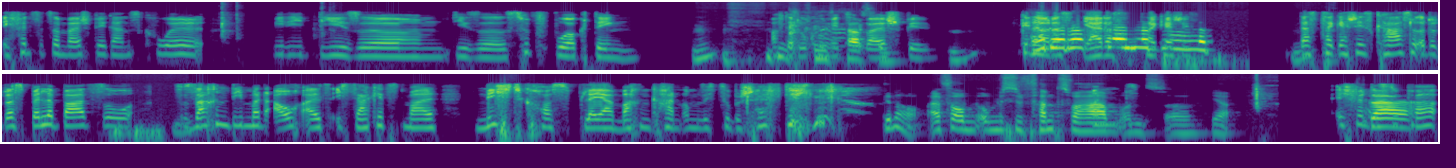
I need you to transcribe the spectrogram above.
ich finde es zum Beispiel ganz cool, wie die diese, dieses Hüpfburg-Ding Hm? auf der Doku zum. Beispiel. Mhm. Genau, Oder das, das ja, das Bällebad. Takeshi, das Takeshis Castle oder das Bällebad, so, so Sachen, die man auch als, ich sag jetzt mal, Nicht-Cosplayer machen kann, um sich zu beschäftigen. Genau, einfach um, um ein bisschen Fun zu haben und, Und- äh, ja. Ich finde das super,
